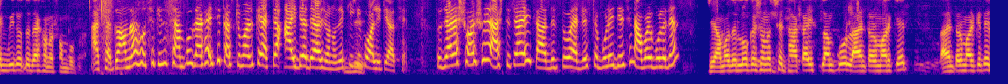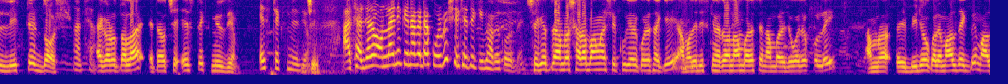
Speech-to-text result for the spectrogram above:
এক ভিডিওতে দেখানো সম্ভব না। আচ্ছা তো আমরা হচ্ছে কিছু স্যাম্পল দেখাইছি কাস্টমারকে একটা আইডিয়া দেওয়ার জন্য যে কি কি কোয়ালিটি আছে। তো তো যারা সরাসরি আসতে চায় তাদের তো অ্যাড্রেসটা বলেই দিয়েছেন আবার বলে দেন। যে আমাদের লোকেশন হচ্ছে Dhaka Islampur Lion Tower market Lion Tower মার্কেটের লিফটের দশ আচ্ছা। এগারো তলা এটা হচ্ছে এসটেক্স মিউজিয়াম এসটেক্স মিউজিয়াম আচ্ছা যারা অনলাইনে কেনাকাটা করবে সেক্ষেত্রে কীভাবে করবে? সেক্ষেত্রে আমরা সারা বাংলাদেশে কুরিয়ার করে থাকি। আমাদের স্ক্রিনে দেওয়া নাম্বার আছে নাম্বারে যোগাযোগ করলেই আমরা এই ভিডিও কলে মাল দেখবে মাল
